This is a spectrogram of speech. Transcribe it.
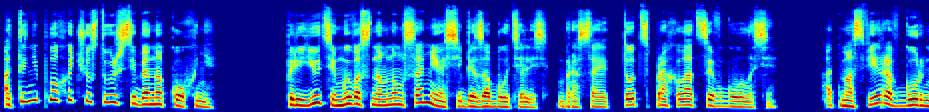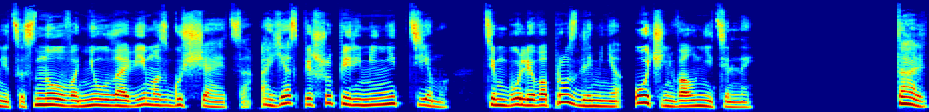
«А ты неплохо чувствуешь себя на кухне». «В приюте мы в основном сами о себе заботились», бросает тот с прохладцей в голосе. Атмосфера в горнице снова неуловимо сгущается, а я спешу переменить тему. Тем более вопрос для меня очень волнительный. Таль,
